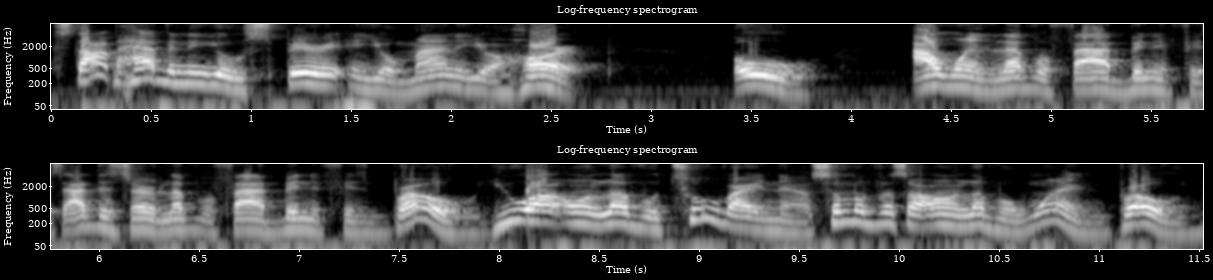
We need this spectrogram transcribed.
Stop having in your spirit, in your mind, in your heart, oh, I want level five benefits. I deserve level five benefits. Bro, you are on level two right now. Some of us are on level one. Bro,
